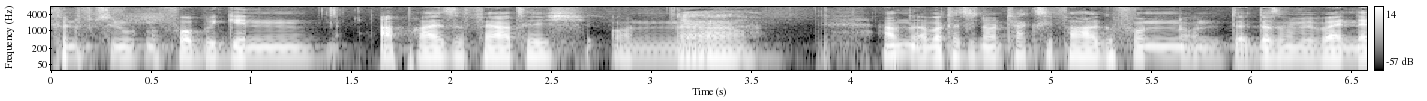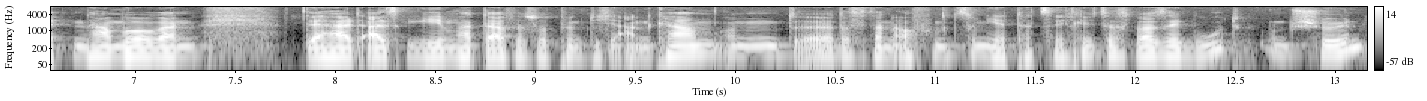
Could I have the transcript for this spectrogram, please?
15 Minuten vor Beginn Abreise fertig und Ja. äh, haben aber tatsächlich noch einen Taxifahrer gefunden und da sind wir bei netten Hamburgern, der halt alles gegeben hat dafür, dass wir pünktlich ankamen und äh, das hat dann auch funktioniert tatsächlich. Das war sehr gut und schön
